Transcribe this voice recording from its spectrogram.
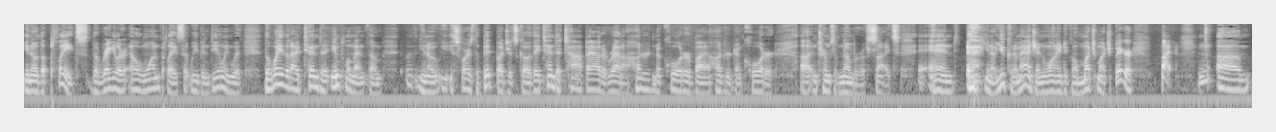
you know, the plates, the regular L1 plates that we've been dealing with, the way that I tend to implement them, you know, as far as the bit budgets go, they tend to top out at around a hundred and a quarter by a hundred and a quarter uh, in terms of number of sites. And, you know, you could imagine wanting to go much, much bigger, but um,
